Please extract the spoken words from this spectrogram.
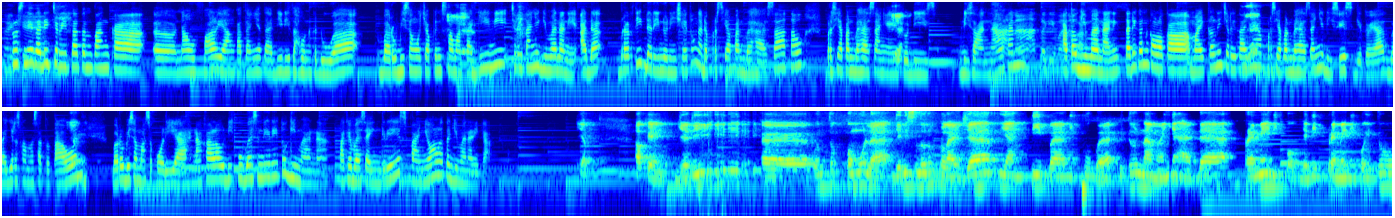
Terus nih tadi cerita tentang Kak uh, Naufal yang katanya tadi di tahun kedua baru bisa ngucapin selamat yeah. pagi. Ini ceritanya gimana nih? Ada berarti dari Indonesia itu nggak ada persiapan bahasa atau persiapan bahasanya yeah. itu di di sana, sana kan atau gimana? Atau gimana nih? Tadi kan kalau Kak Michael nih ceritanya yeah. persiapan bahasanya di Swiss gitu ya, belajar selama satu tahun yeah. baru bisa masuk kuliah. Nah kalau di Kuba sendiri itu gimana? Pakai bahasa Inggris, Spanyol atau gimana nih Kak? Yap. Oke, okay, jadi uh, untuk pemula, jadi seluruh pelajar yang tiba di Kuba itu namanya ada premedico. Jadi premedico itu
